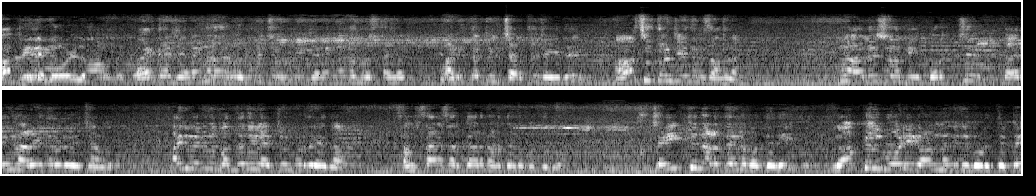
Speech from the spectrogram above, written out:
ആ പേര് ഭയങ്കര ജനങ്ങളെ ഒരുമിച്ച് കൂട്ടി ജനങ്ങളുടെ പ്രശ്നങ്ങൾ അടിത്തട്ടിൽ ചർച്ച ചെയ്ത് ആസൂത്രണം ചെയ്യുന്ന ഒരു സാധനമാണ്. നിങ്ങൾ ആലോചിച്ച് നോക്കി കുറച്ച് കാര്യങ്ങൾ അറിയുന്നവരോട് ചോദിച്ചാൽ മതി. അതിന് വരുന്ന പദ്ധതികൾ ഏറ്റവും കൂടുതൽ ഏതാ? സംസ്ഥാന സർക്കാർ നടത്തേണ്ട പദ്ധതി. സ്റ്റേറ്റ് നടത്തേണ്ട പദ്ധതി ലോക്കൽ ബോഡി ഗവൺമെന്റിന് കൊടുത്തിട്ട്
